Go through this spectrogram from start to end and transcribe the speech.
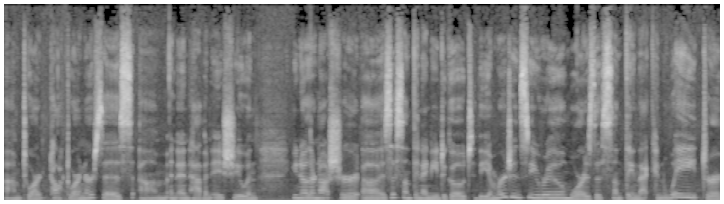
um, to our talk to our nurses um, and, and have an issue, and you know they're not sure uh, is this something I need to go to the emergency room, or is this something that can wait, or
